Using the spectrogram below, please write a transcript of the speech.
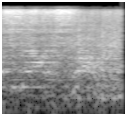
talking about how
